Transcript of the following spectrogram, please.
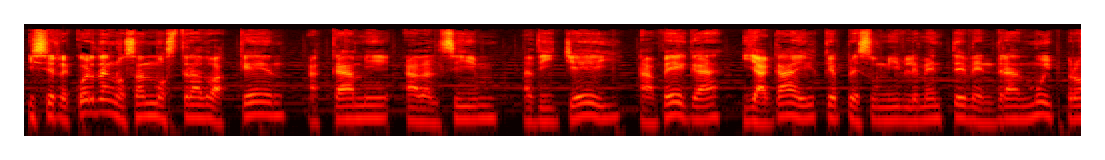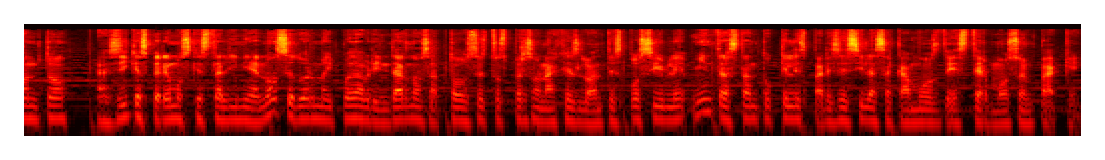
y si recuerdan nos han mostrado a Ken, a Kami, a Dalsim, a DJ, a Vega y a Gail que presumiblemente vendrán muy pronto, así que esperemos que esta línea no se duerma y pueda brindarnos a todos estos personajes lo antes posible, mientras tanto, ¿qué les parece si la sacamos de este hermoso empaque?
